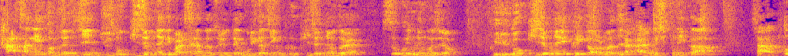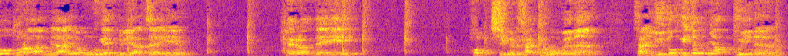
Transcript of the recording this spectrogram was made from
가상의 건전지인 유도 기전력이 발생한다는 소리인데 우리가 지금 그 기전력을 쓰고 있는 거죠. 그 유도 기전력의 크기가 얼마인지를 알고 싶으니까 자, 또 돌아갑니다. 영국의 물리학자인 패러데이 법칙을 살펴보면은 자 유도 기전력 V는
